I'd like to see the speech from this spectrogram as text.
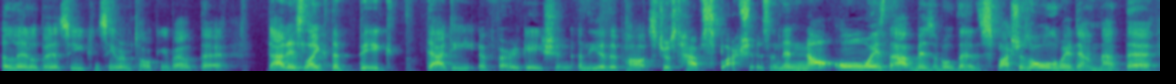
a little bit so you can see what I'm talking about there. That is like the big daddy of variegation and the other parts just have splashes and they're not always that visible. They're the splashes all the way down that there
